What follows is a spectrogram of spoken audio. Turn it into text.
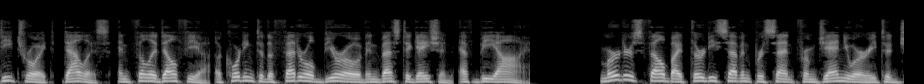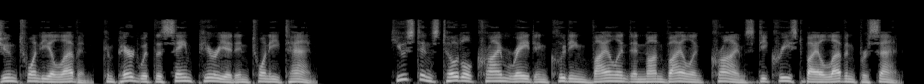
Detroit, Dallas, and Philadelphia according to the Federal Bureau of Investigation FBI. Murders fell by 37% from January to June 2011, compared with the same period in 2010. Houston's total crime rate including violent and nonviolent crimes decreased by 11%.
